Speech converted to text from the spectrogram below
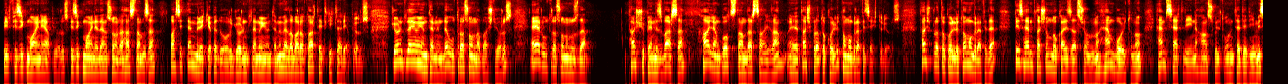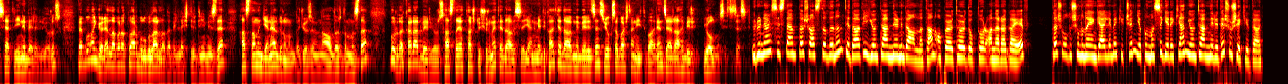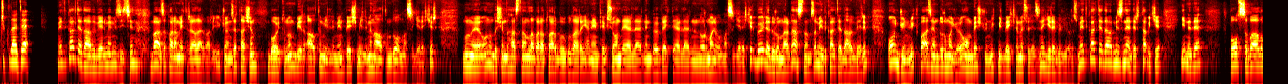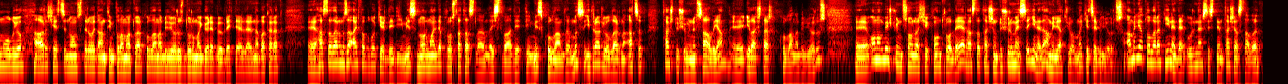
bir fizik muayene yapıyoruz. Fizik muayeneden sonra hastamıza basitten mürekkebe doğru görüntüleme yöntemi ve laboratuvar tetkikler yapıyoruz. Görüntüleme yönteminde ultrasonla başlıyoruz. Eğer ultrasonumuzda taş şüphemiz varsa halen gold standart sayılan e, taş protokollü tomografi çektiriyoruz. Taş protokollü tomografide biz hem taşın lokalizasyonunu hem boyutunu hem sertliğini Hansfield ünite dediğimiz sertliğini belirliyoruz. Ve buna göre laboratuvar bulgularla da birleştirdiğimizde hastanın genel durumunu da göz önüne aldırdığımızda burada karar veriyoruz. Hastaya taş düşürme tedavisi yani medikal tedavi mi vereceğiz yoksa baştan itibaren cerrahi bir yol mu seçeceğiz? Üriner sistem taş hastalığının tedavi yöntemlerini de anlatan operatör doktor Anar Agayev, taş oluşumunu engellemek için yapılması gereken yöntemleri de şu şekilde açıkladı. Medikal tedavi vermemiz için bazı parametreler var. İlk önce taşın boyutunun bir 6 milimin 5 milimin altında olması gerekir. E, onun dışında hastanın laboratuvar bulguları yani enfeksiyon değerlerinin, böbrek değerlerinin normal olması gerekir. Böyle durumlarda hastamıza medikal tedavi verip 10 günlük bazen duruma göre 15 günlük bir bekleme sürecine girebiliyoruz. Medikal tedavimiz nedir? Tabii ki yine de Bol sıvı alımı oluyor. Ağrı kesici non-steroid antiinflamatuar kullanabiliyoruz duruma göre böbrek değerlerine bakarak. E, hastalarımıza alfa bloker dediğimiz normalde prostat hastalarında istifade ettiğimiz, kullandığımız idrar yollarını açıp taş düşümünü sağlayan e, ilaçlar kullanabiliyoruz. E, 10-15 gün sonraki kontrolde eğer hasta taşını düşürmezse yine de ameliyat yoluna geçebiliyoruz. Ameliyat olarak yine de uriner sistem taş hastalığı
